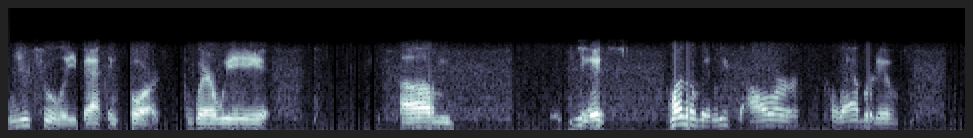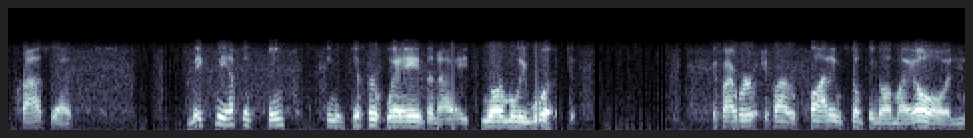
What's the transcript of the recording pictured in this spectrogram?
mutually back and forth, where we, um, it's part of at least our collaborative process. Makes me have to think in a different way than I normally would. If I were if I were plotting something on my own,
